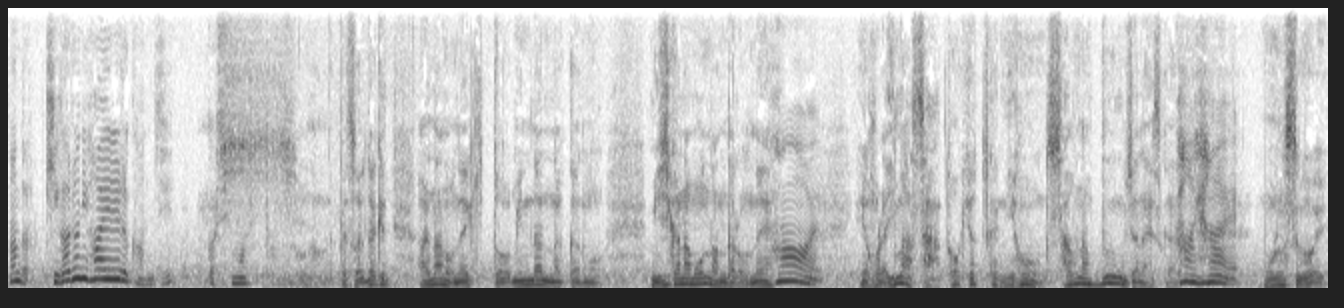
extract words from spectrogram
なんだろう気軽に入れる感じがしましたね。そうなんだ。やっぱりそれだけあれなのねきっとみんなの中の身近なもんなんだろうね。はいいやほら今さ東京っていうか日本サウナブームじゃないですか、はいはい。ものすごい。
